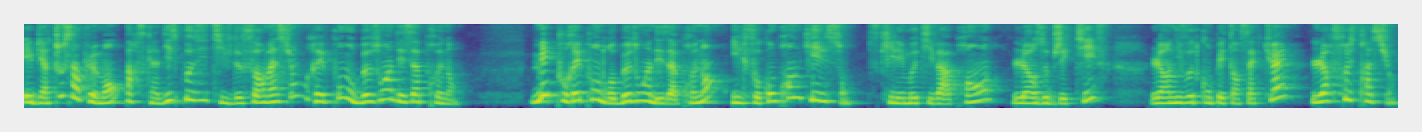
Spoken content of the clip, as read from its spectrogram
Eh bien tout simplement parce qu'un dispositif de formation répond aux besoins des apprenants. Mais pour répondre aux besoins des apprenants, il faut comprendre qui ils sont, ce qui les motive à apprendre, leurs objectifs, leur niveau de compétence actuel, leurs frustrations.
